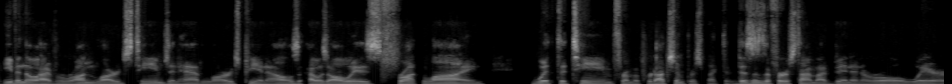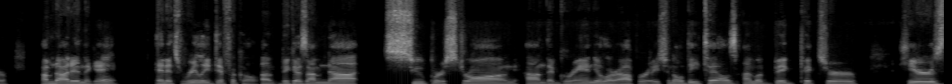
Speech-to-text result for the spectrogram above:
even though I've run large teams and had large P&Ls, I was always front line with the team from a production perspective. This is the first time I've been in a role where I'm not in the game and it's really difficult uh, because I'm not super strong on the granular operational details. I'm a big picture. Here's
